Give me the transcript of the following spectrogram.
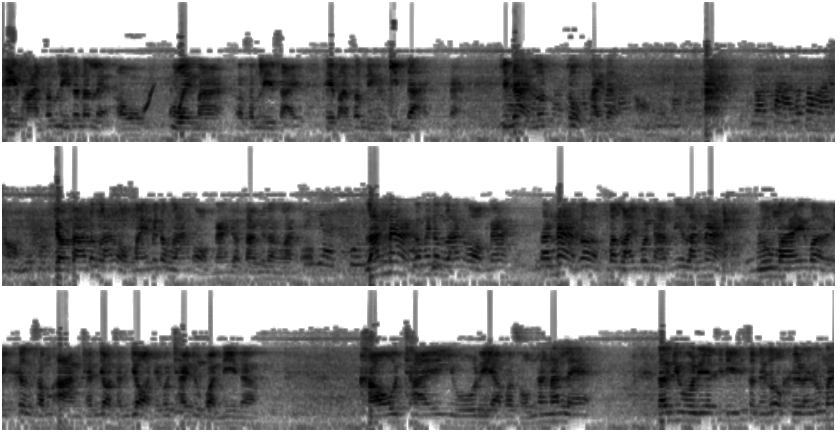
เทผ่านสำลีเท่านั้นแหละเอากลวยมาเอาสำลีใส่เทผ่านสำลีก็กินได้นะกินได้ลดโรคภัยได้ฮะ หยอดตาแล้วต้องล้างออกไหมคะหยอดตาต้องล้างออกไหมไม่ต้องล้างออกนะหยอดตาไม่ต้องล้างออกหยอดปูล้างหน้าก็ไม่ต้องล้างออกนะล้างหน้าก็มันหลายคนถามนี่ล้างหน้า รู้ไหมว่าไอ้เครื่องสำอางชั้นยอดชั้นยอดที่เขาใช้ทุกวันนี้นะเขาใช้ยูเรียผสมทั้งนั้นแหละ แล้วยูเรียที่ดีที่สุดในโลกคืออะไรรู้ไหม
